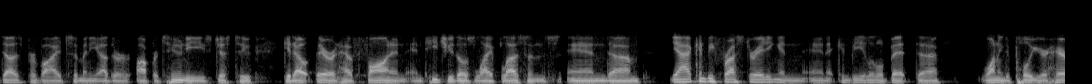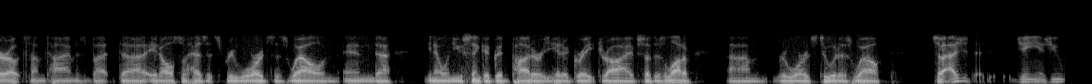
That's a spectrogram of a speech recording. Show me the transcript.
does provide so many other opportunities just to get out there and have fun and, and teach you those life lessons. And um, yeah, it can be frustrating and, and it can be a little bit uh, wanting to pull your hair out sometimes, but uh, it also has its rewards as well. And, and uh, you know, when you sink a good putt or you hit a great drive, so there's a lot of um, rewards to it as well. So as you, Janie, as you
